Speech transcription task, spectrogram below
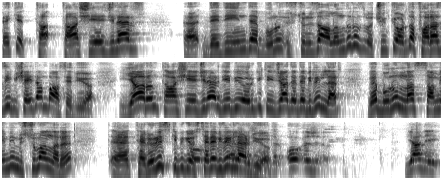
Peki ta- taşiyeciler e, dediğinde bunu üstünüze alındınız mı? Çünkü orada farazi bir şeyden bahsediyor. Yarın taşiyeciler diye bir örgüt icat edebilirler ve bununla samimi Müslümanları e, terörist gibi gösterebilirler O- diyor. O öz- yani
